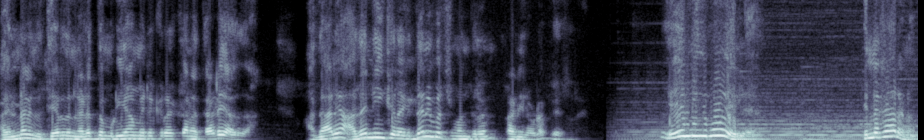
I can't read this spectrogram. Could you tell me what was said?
அதனால் இந்த தேர்தல் நடத்த முடியாமல் இருக்கிறதுக்கான தடை அதுதான். அதனாலே அதை நீக்கிறதுக்கு தான் இப்போ சுமந்திரன் ரணிலோட பேசுகிறேன் ஏன் நீங்கள் போகல என்ன காரணம்?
